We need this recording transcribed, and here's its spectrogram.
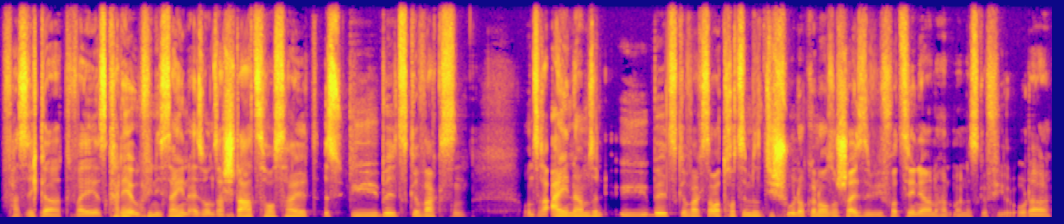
versickert. Weil es kann ja irgendwie nicht sein. Also unser Staatshaushalt ist übelst gewachsen. Unsere Einnahmen sind übelst gewachsen, aber trotzdem sind die Schulen noch genauso scheiße wie vor zehn Jahren, hat man das Gefühl. Oder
